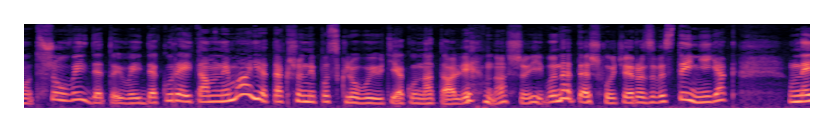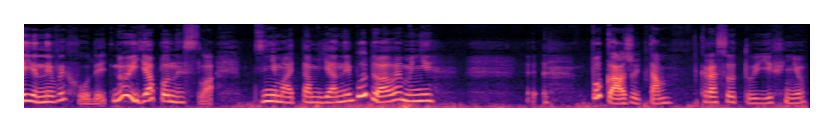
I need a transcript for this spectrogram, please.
От, що вийде, то й вийде. Курей там немає, так що не поскльовують, як у Наталі нашої. Вона теж хоче розвести, ніяк в неї не виходить. Ну і я понесла. Знімати там я не буду, але мені е, покажуть там красоту їхню.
